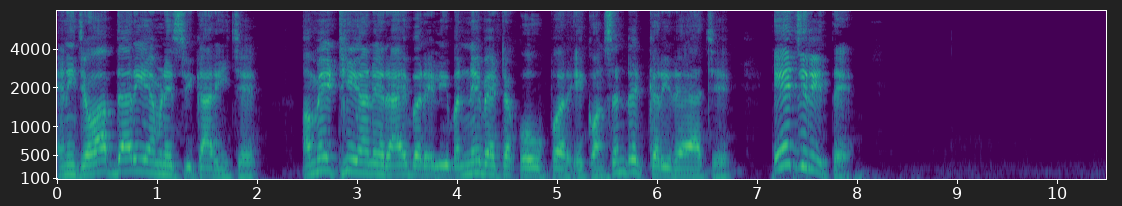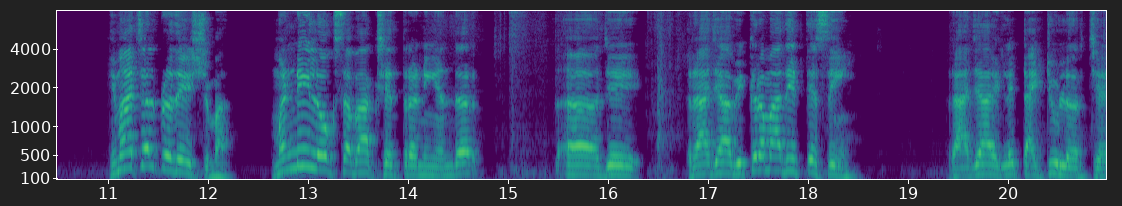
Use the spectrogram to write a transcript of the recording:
એની જવાબદારી એમણે સ્વીકારી છે. અમેઠી અને રાયબરેલી બંને બેઠકો ઉપર એ કોન્સન્ટ્રેટ કરી રહ્યા છે. એ જ રીતે હિમાચલ પ્રદેશમાં મંડી લોકસભા ક્ષેત્રની અંદર જે રાજા વિક્રમાદિત્ય સિંહ, રાજા એટલે ટાઇટ્યુલર છે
